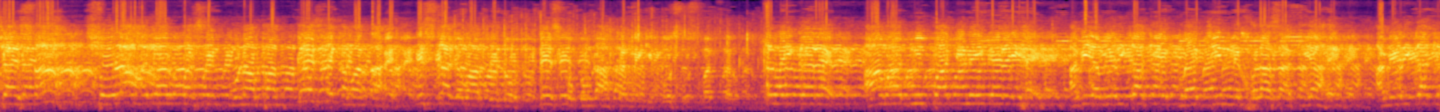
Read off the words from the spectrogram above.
जय शाह सोलह हज़ार परसेंट मुनाफा कैसे कमाता है इसका जवाब दे दो। देश को गुमराह करने की कोशिश मत करो। कल नहीं कह रहे आम आदमी पार्टी नहीं कह रही है। अभी अमेरिका की एक मैगजीन ने खुलासा किया है। अमेरिका की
